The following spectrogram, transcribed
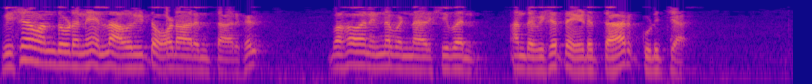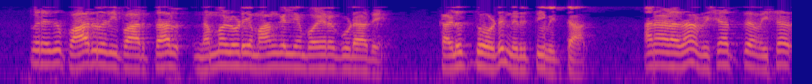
விஷம் வந்த உடனே எல்லாம் அவர்கிட்ட ஓட ஆரம்பித்தார்கள். பகவான் என்ன பண்ணார்? சிவன் அந்த விஷத்தை எடுத்தார் குடிச்சார். பிறகு பார்வதி பார்த்தால் நம்மளுடைய மாங்கல்யம் போயிடக்கூடாது. கழுத்தோடு நிறுத்தி விட்டார் அதனாலதான் விஷத்த விஷ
